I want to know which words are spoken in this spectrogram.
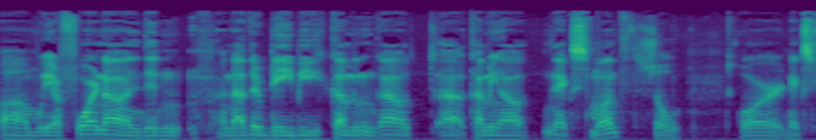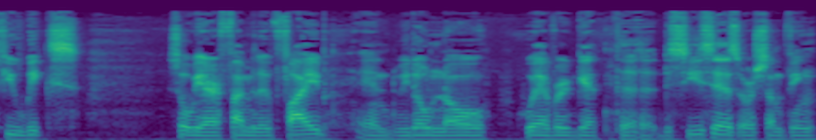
Um, we are four now and then another baby coming out uh, coming out next month so or next few weeks. So we are a family of five and we don't know whoever get the diseases or something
